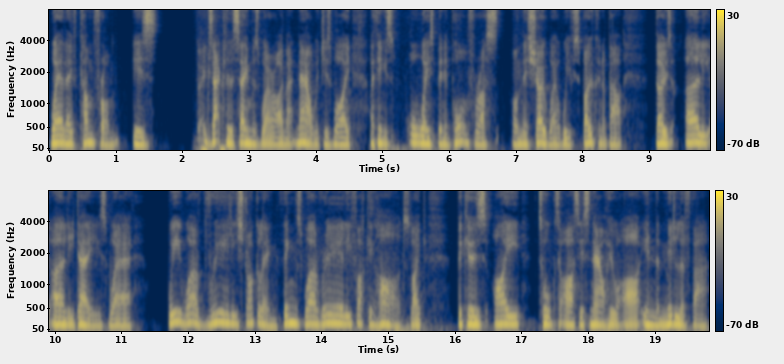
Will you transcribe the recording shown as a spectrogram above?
where they've come from is exactly the same as where I'm at now, which is why I think it's always been important for us on this show where we've spoken about those early early days where we were really struggling. Things were really fucking hard. Like because I talk to artists now who are in the middle of that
